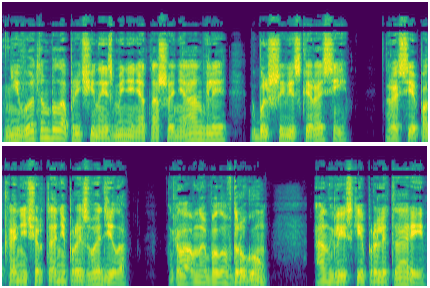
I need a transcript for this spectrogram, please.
не в этом была причина изменения отношения Англии к большевистской России. Россия пока ни черта не производила. Главное было в другом. Английские пролетарии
